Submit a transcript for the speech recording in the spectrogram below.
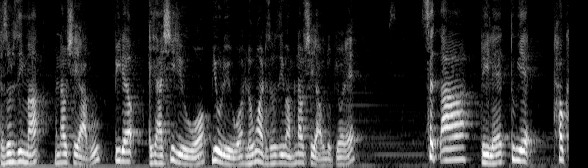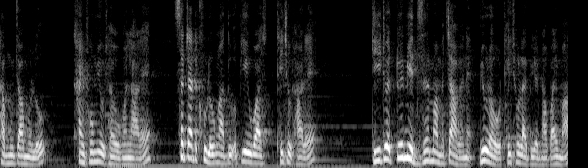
တစုံတစ်စီမှမနှောက်ရှက်ရဘူးပြီးတော့အရာရှိတွေကိုရောမြို့တွေကိုရောလုံးဝတစုံတစ်စီမှမနှောက်ရှက်ရဘူးလို့ပြောတယ် စစ်သားတွေလည်းသူ့ရဲ့ထောက်ခံမှုကြောင့်မလို့ခိုင်ဖုံးမြို့ထဲကိုဝင်လာတယ်စစ်တပ်တစ်ခုလုံးကသူအပြည့်အဝထိန်းချုပ်ထားတယ်ဒီအတွက်တွေးမြေဒီဇင်မှမကြဘဲနဲ့မြို့တော်ကိုထိန်းချုပ်လိုက်ပြီးတဲ့နောက်ပိုင်းမှာ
